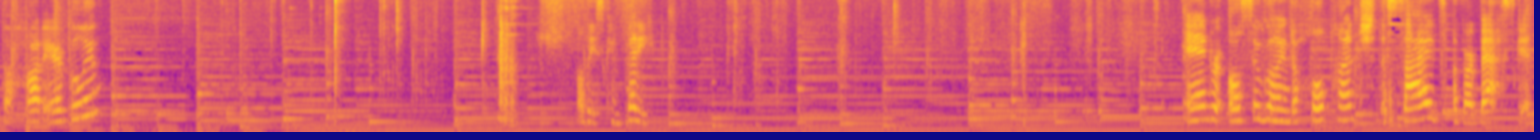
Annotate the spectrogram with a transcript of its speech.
the hot air balloon. All these confetti. And we're also going to hole punch the sides of our basket.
